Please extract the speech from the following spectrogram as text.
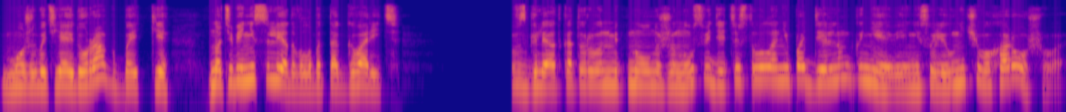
«Может быть, я и дурак, Бекки, но тебе не следовало бы так говорить». Взгляд, который он метнул на жену, свидетельствовал о неподдельном гневе и не сулил ничего хорошего.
